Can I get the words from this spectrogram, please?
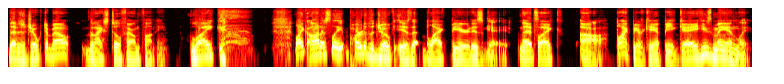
that is joked about, that I still found funny. Like, like honestly, part of the joke is that Blackbeard is gay. That's like, ah, Blackbeard can't be gay. He's manly.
